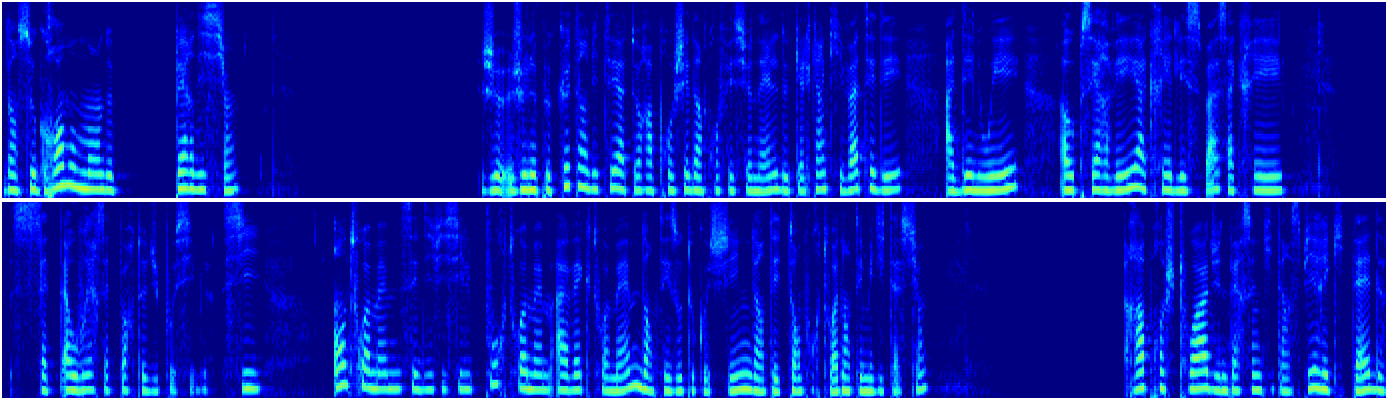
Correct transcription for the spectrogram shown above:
dans ce grand moment de perdition, je, ne peux que t'inviter à te rapprocher d'un professionnel, de quelqu'un qui va t'aider à dénouer, à observer, à créer de l'espace, à créer cette, à ouvrir cette porte du possible. Si en toi-même c'est difficile pour toi-même, avec toi-même, dans tes auto-coaching, dans tes temps pour toi, dans tes méditations, rapproche-toi d'une personne qui t'inspire et qui t'aide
